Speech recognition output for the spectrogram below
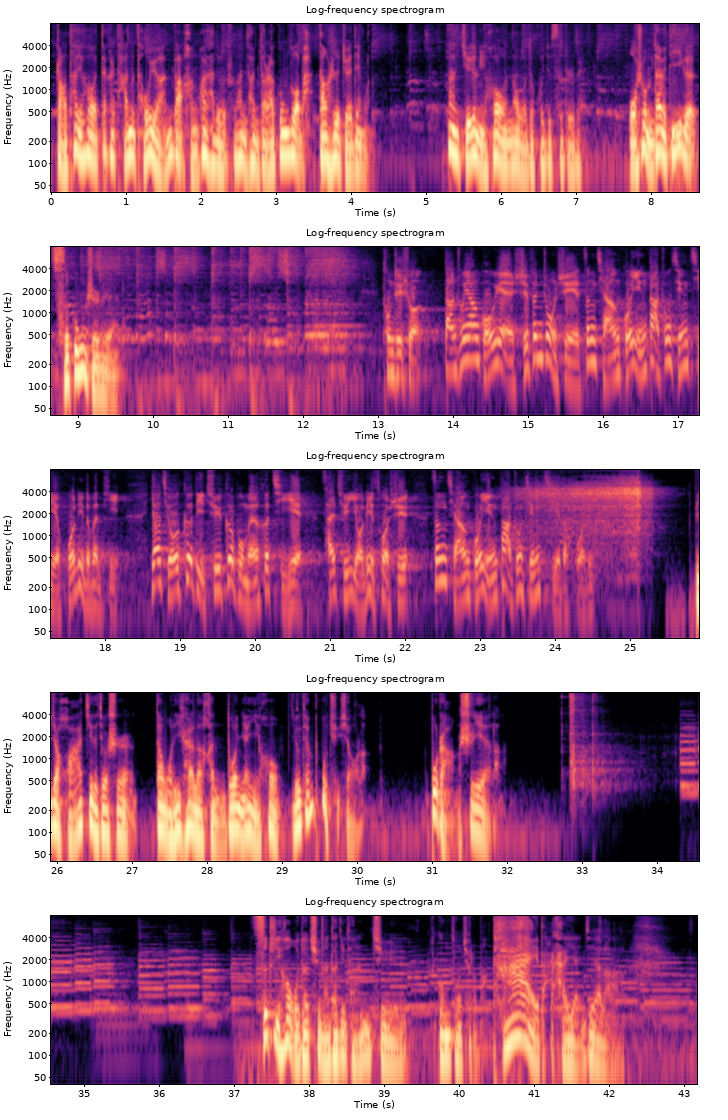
找他以后大概谈的投缘吧，很快他就说，那你到你这儿来工作吧，当时就决定了。那决定以后，那我就回去辞职呗。我是我们单位第一个辞公职的人。通知说，党中央、国务院十分重视增强国营大中型企业活力的问题，要求各地区各部门和企业采取有力措施。增强国营大中型企业的活力。比较滑稽的就是，当我离开了很多年以后，邮电部取消了，部长失业了。辞职以后，我就去南德集团去工作去了吧，太大开眼界了。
